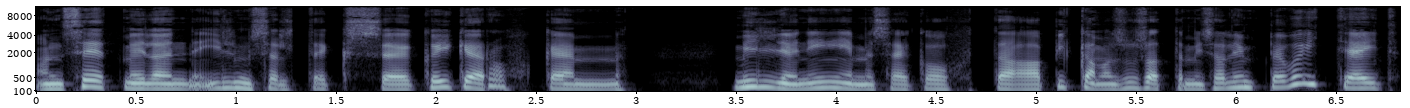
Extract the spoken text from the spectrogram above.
on see, et meil on ilmselt, eks, kõige rohkem miljoni inimese kohta pikamaasuusatamise olümpiavõitjaid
